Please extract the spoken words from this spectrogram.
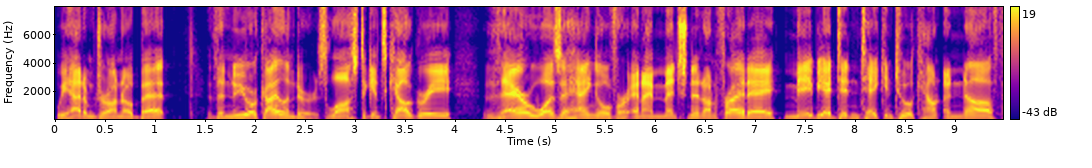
We had them draw no bet. The New York Islanders lost against Calgary. There was a hangover, and I mentioned it on Friday. Maybe I didn't take into account enough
